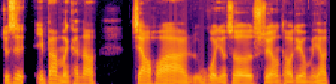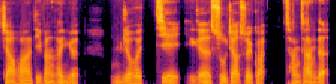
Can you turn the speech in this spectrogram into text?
就是一般我们看到浇花，如果有时候水龙头离我们要浇花的地方很远，我们就会接一个塑胶水管，长长的，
